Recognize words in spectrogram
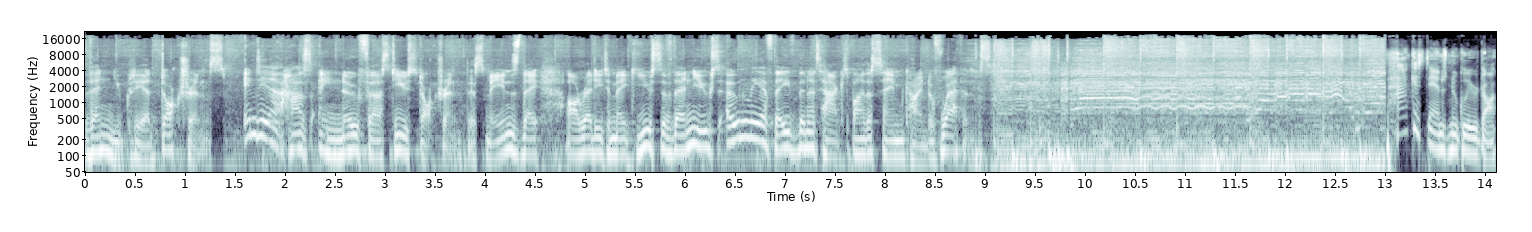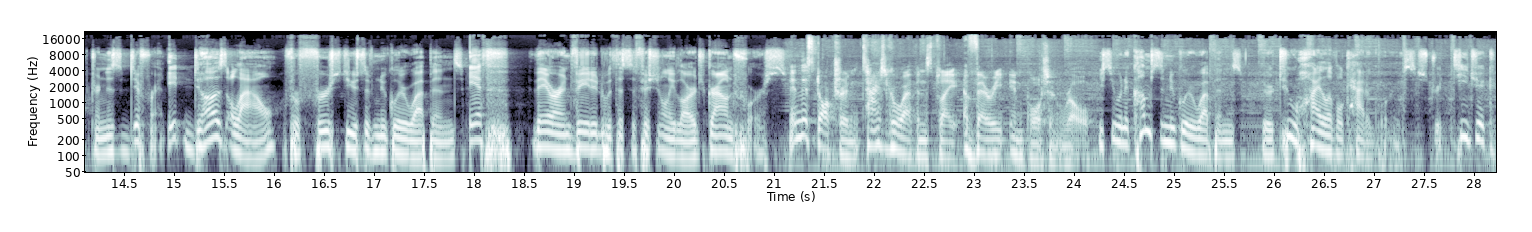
their nuclear doctrines. India has a no first use doctrine. This means they are ready to make use of their nukes only if they've been attacked by the same kind of weapons. Pakistan's nuclear doctrine is different. It does allow for first use of nuclear weapons if they are invaded with a sufficiently large ground force. In this doctrine, tactical weapons play a very important role. You see, when it comes to nuclear weapons, there are two high level categories strategic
